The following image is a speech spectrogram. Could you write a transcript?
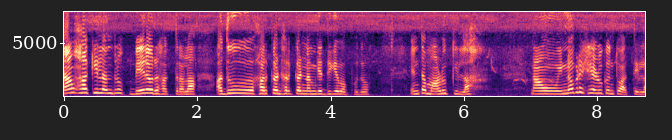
ನಾವು ಹಾಕಿಲ್ಲ ಅಂದರೂ ಬೇರೆಯವರು ಹಾಕ್ತಾರಲ್ಲ, ಅದು ಹರ್ಕಂಡು ಹರ್ಕಂಡು ನಮ್ಮ ಗೆದ್ದಿಗೆ ಬಪ್ಪುದು. ಎಂತ ಮಾಡೋಕ್ಕಿಲ್ಲ. ನಾವು ಇನ್ನೊಬ್ರಿಗೆ ಹೇಳೋಕ್ಕಂತೂ ಆಗ್ತಿಲ್ಲ.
